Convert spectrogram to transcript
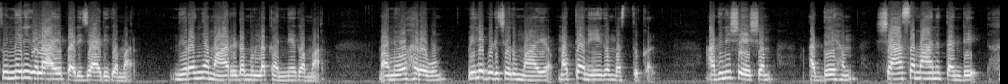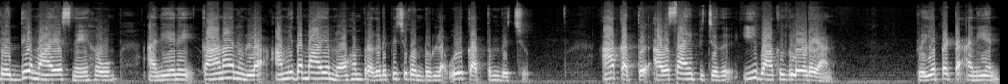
സുന്ദരികളായ പരിചാരികമാർ നിറഞ്ഞ മാറിടമുള്ള കന്യകമാർ മനോഹരവും വിലപിടിച്ചതുമായ മറ്റനേകം വസ്തുക്കൾ. അതിനുശേഷം അദ്ദേഹം ശാസമാന് തന്റെ ഹൃദ്യമായ സ്നേഹവും അനിയനെ കാണാനുള്ള അമിതമായ മോഹം പ്രകടിപ്പിച്ചുകൊണ്ടുള്ള ഒരു കത്തും വെച്ചു. ആ കത്ത് അവസാനിപ്പിച്ചത് ഈ വാക്കുകളോടെയാണ്. പ്രിയപ്പെട്ട അനിയൻ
